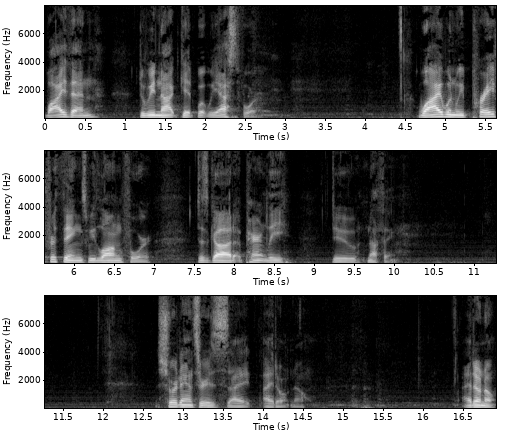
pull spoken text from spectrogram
Why then do we not get what we asked for? Why, when we pray for things we long for, does God apparently do nothing? Short answer is I, I don't know. I don't know.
